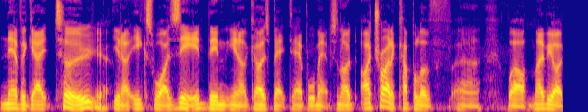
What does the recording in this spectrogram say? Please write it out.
navigate to Yeah. you know X Y Z, then you know it goes back to Apple Maps. And I, I tried a couple of, uh, well, maybe I,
